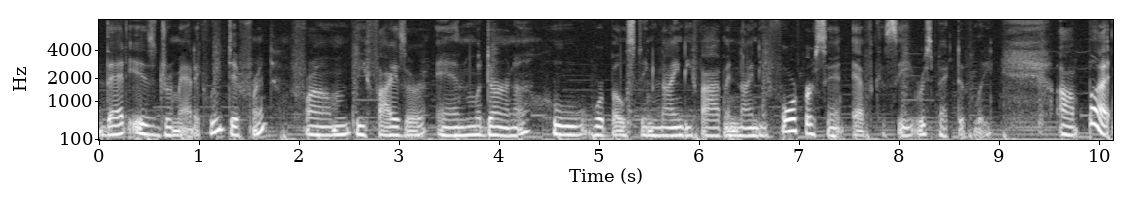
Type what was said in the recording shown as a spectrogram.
that is dramatically different from the Pfizer and Moderna, who were boasting 95 and 94% efficacy, respectively. Uh, but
